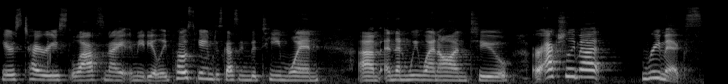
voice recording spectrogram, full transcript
Here's Tyrese last night, immediately post game, discussing the team win. Um, and then we went on to, or actually, Matt, remix.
